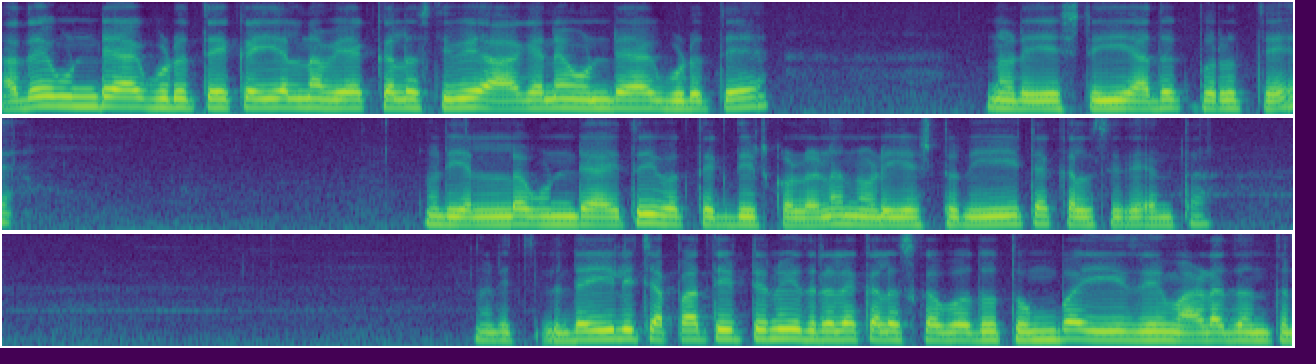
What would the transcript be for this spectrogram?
ಅದೇ ಉಂಡೆ ಆಗಿಬಿಡುತ್ತೆ. ಕೈಯಲ್ಲಿ ನಾವು ಹೇಗೆ ಕಲಿಸ್ತೀವಿ? ಹಾಗೇ ಉಂಡೆ ಆಗಿಬಿಡುತ್ತೆ. ನೋಡಿ, ಎಷ್ಟು ಈ ಅದಕ್ಕೆ ಬರುತ್ತೆ. ನೋಡಿ, ಎಲ್ಲ ಉಂಡೆ ಆಯಿತು. ಇವಾಗ ತೆಗೆದಿಟ್ಕೊಳ್ಳೋಣ. ನೋಡಿ, ಎಷ್ಟು ನೀಟಾಗಿ ಕಲಿಸಿದೆ ಅಂತ. ನೋಡಿ, ಡೈಲಿ ಚಪಾತಿ ಹಿಟ್ಟನ್ನು ಇದರಲ್ಲೇ ಕಲಿಸ್ಕೋಬೋದು. ತುಂಬ ಈಸಿ ಮಾಡೋದಂತೂ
